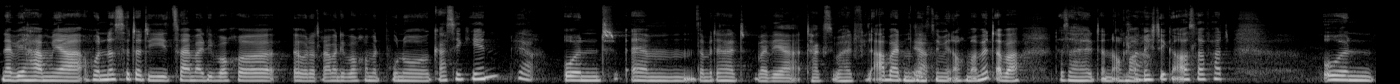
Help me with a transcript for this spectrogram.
Na, wir haben ja Hundesitter, die zweimal die Woche äh, oder dreimal die Woche mit Bruno Gassi gehen. Ja. Und ähm, damit er halt, weil wir ja tagsüber halt viel arbeiten und Ja. sonst nehmen wir ihn auch mal mit, aber dass er halt dann auch mal Klar. richtigen Auslauf hat. Und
